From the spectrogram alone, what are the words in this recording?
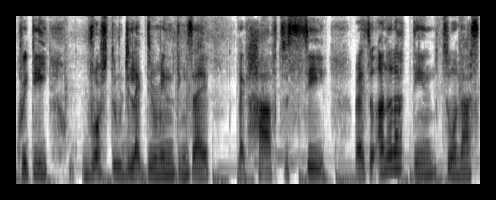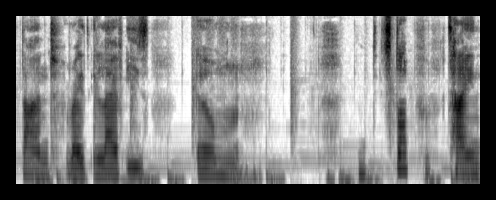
quickly rush through the like the remaining things I like have to say. Right. So another thing to understand right in life is um stop tying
